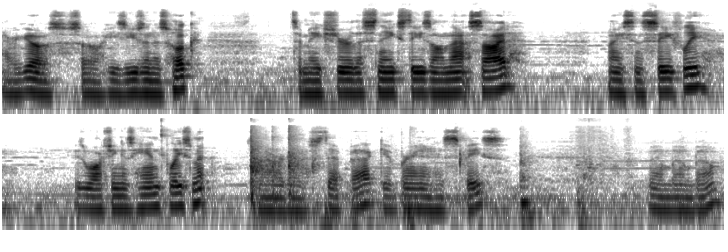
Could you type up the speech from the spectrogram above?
there he goes. So he's using his hook to make sure the snake stays on that side nice and safely. He's watching his hand placement. So now we're gonna step back, give Brandon his space. Boom, boom, boom.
